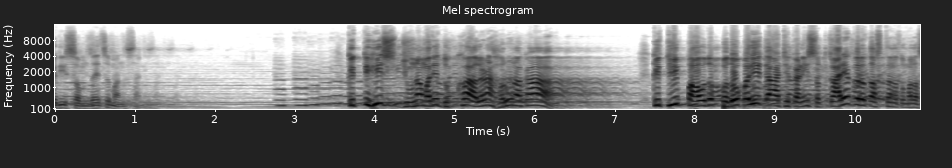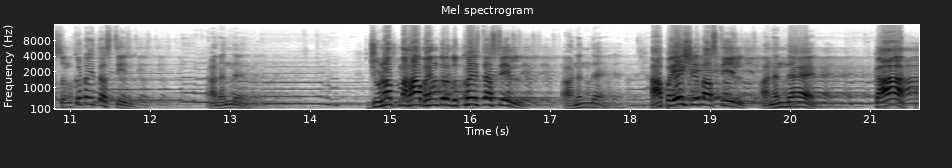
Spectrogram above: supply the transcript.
कधी समजायचं माणसाने. कितीही जीवनामध्ये दुःख आलं ना हरू नका. कितीही पावद पदोपदी त्या ठिकाणी सत्कार्य करत असताना तुम्हाला संकट येत असतील. आनंद आहे. जीवनात महाभयंकर दुःख येत असेल. आनंद आहे. अपयश येत असतील. आनंद आहे. का?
